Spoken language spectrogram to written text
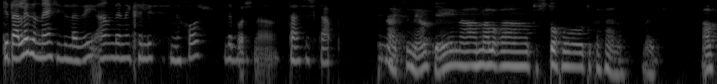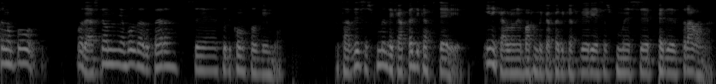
Και ταλέντο να έχεις δηλαδή, αν δεν εξελίσσει συνεχώς, δεν μπορείς να φτάσεις κάπου. Εντάξει, ναι, OK, okay, είναι ανάλογα το στόχο του καθένα. Εντάξει. Αλλά θέλω να πω, ωραία, ας κάνουμε μια βόλτα εδώ πέρα στο δικό μας το Δήμο που θα δεις, ας πούμε, 15 καφετέριες. Είναι καλό να υπάρχουν 15 καφετέριες, ας πούμε, σε 5 τετράγωνα.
